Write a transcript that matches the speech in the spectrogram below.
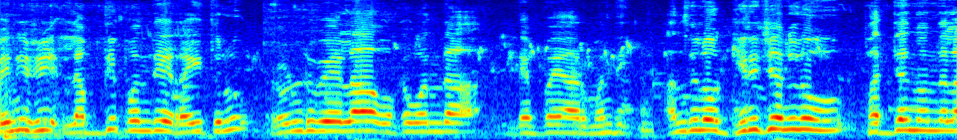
బెనిఫి లబ్ధి పొందే రైతులు రెండు వేల ఒక వంద డెబ్బై ఆరు మంది. అందులో గిరిజనులు పద్దెనిమిది వందల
